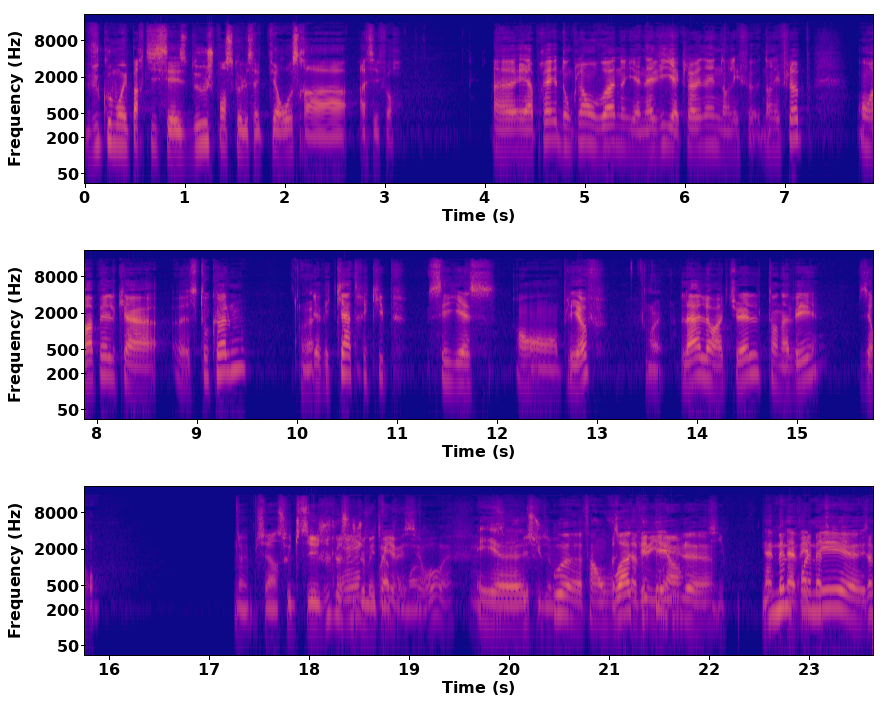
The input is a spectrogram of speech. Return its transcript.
vu comment est parti CS2, je pense que le side terreau sera assez fort. Euh, et après, donc là, on voit, il y a Navi, il y a Cloud9 dans les, dans les flops. On rappelle qu'à euh, Stockholm, Ouais. il y avait quatre équipes CIS en playoff. Ouais. Là, à l'heure actuelle, tu en avais zéro. Ouais, c'est un switch, c'est juste le switch de méta Oui, pour moi. zéro, ouais. Et euh, du coup, euh, enfin, on Parce voit qu'il y a VP, eu le. hein, t'as- Même problématique, VP, euh,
